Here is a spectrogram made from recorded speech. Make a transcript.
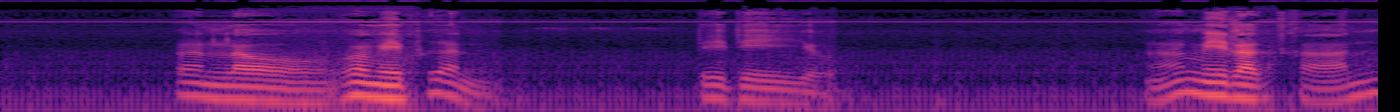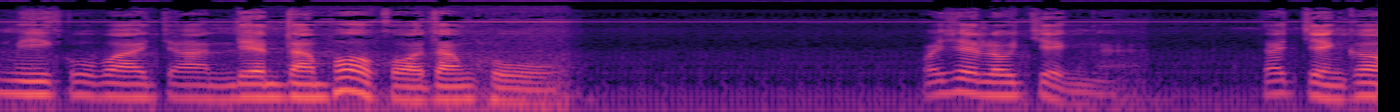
ๆท่านเราก็มีเพื่อนดีๆอยู่มีหลักฐานมีครูบาอาจารย์เรียนตามพ่อก่อตามครู ไม่ใช่เราเจ๋งถ้าเจ๋งก็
